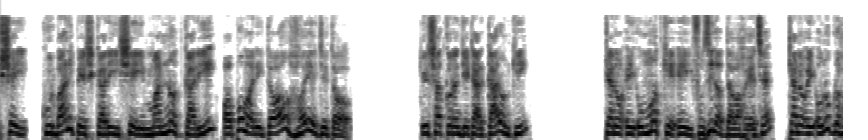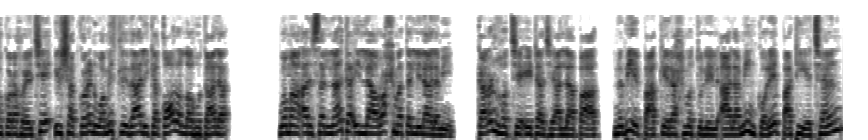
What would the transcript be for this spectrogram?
সেই কুরবানি পেশকারী সেই মান্যতকারী অপমানিত হয়ে যেত। ইরশাদ করেন যে এটার কারণ কি? কেন এই উম্মতকে এই ফজিলত দেওয়া হয়েছে? কেন এই অনুগ্রহ করা হয়েছে? ইরশাদ করেন ওয়ামিসলি দালিকা কল আল্লাহ তাআলা ওয়ামা আরসালনাকা ইল্লা রাহমাতাল লিল আলামিন। কারণ হচ্ছে এটা যে আল্লাহ পাক, নবী পাককে রহমতুল্লিল আলামিন করে পাঠিয়েছেন।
